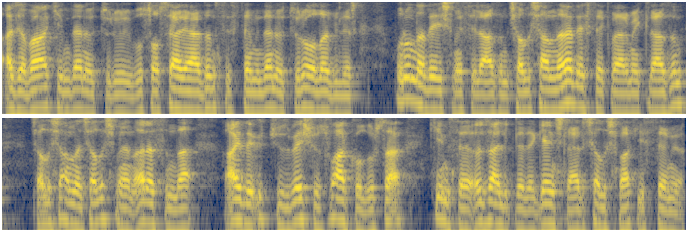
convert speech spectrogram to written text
Acaba kimden ötürü, bu sosyal yardım sisteminden ötürü olabilir. Bunun da değişmesi lazım. Çalışanlara destek vermek lazım. Çalışanla çalışmayan arasında ayda 300-500 fark olursa kimse özellikle de gençler çalışmak istemiyor.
